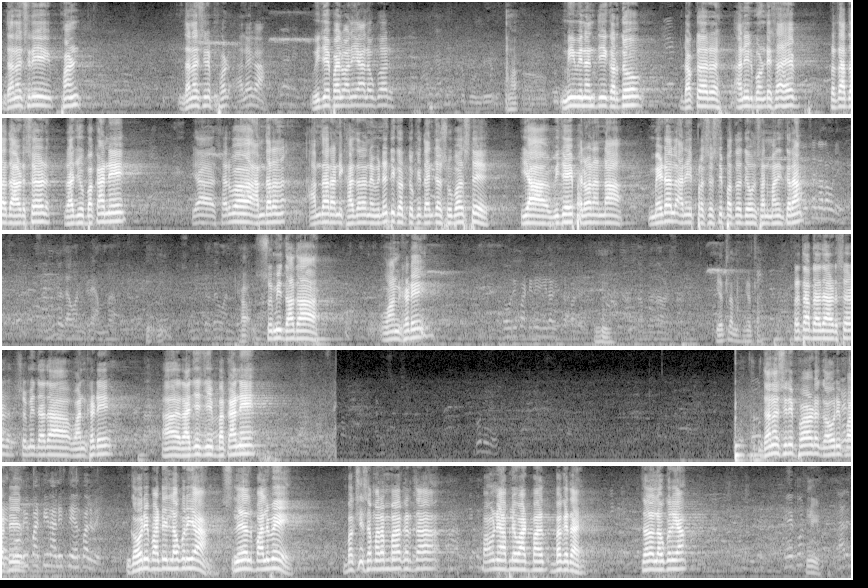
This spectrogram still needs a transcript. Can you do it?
धनश्री फंड धनश्री फंड आले का? विजय पैलवान या लवकर. मी विनंती करतो डॉक्टर अनिल बोंडे साहेब प्रतापदादा अडसड राजू बकाने या सर्व आमदारां आमदार आणि खासदारांना विनंती करतो की त्यांच्या शुभहस्ते या विजयी पैलवानांना मेडल आणि प्रशस्तीपत्र देऊन सन्मानित करा. हा, सुमित दादा वानखडे. घेतलं ना घेतलं. प्रताप दादा अडसड सुमित दादा वानखडे राजेशजी बकाने. धनश्री फड गौरी पाटील. गौरी पाटील आणि स्नेहल पालवे. गौरी पाटील लवकर या. स्नेहल पालवे. बक्षीस समारंभाकरता पाहुणे आपले वाट बघत आहे चला लवकर या हं.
